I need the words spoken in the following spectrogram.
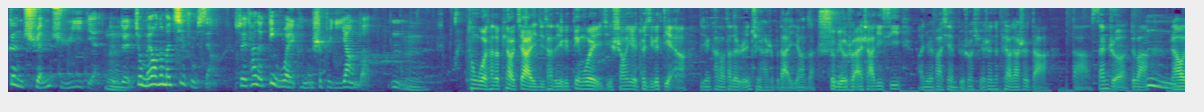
更全局一点，对不对？就没有那么技术性，所以它的定位可能是不一样的。嗯嗯。通过它的票价以及它的一个定位以及商业这几个点啊，已经看到它的人群还是不大一样的。就比如说 HRDC 啊，你会发现，比如说学生的票它是打打三折，对吧？嗯。然后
